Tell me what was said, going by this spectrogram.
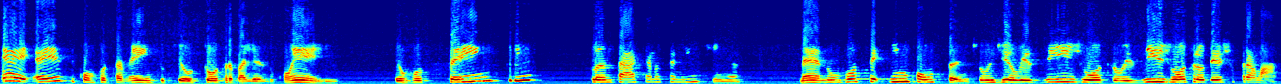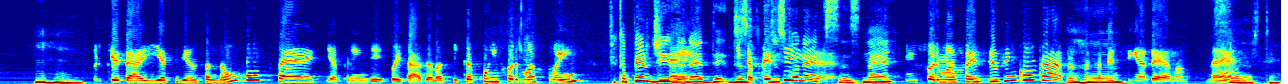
é, é esse comportamento que eu estou trabalhando com ele. Eu vou sempre plantar aquela sementinha. Né? Não vou ser inconstante. Um dia eu exijo, outro eu exijo, outro eu deixo para lá. Uhum. Porque daí a criança não consegue aprender, coitada. Ela fica com informações. Fica perdida, é, né? Des, perdida. Desconexas, né? Informações desencontradas uhum. na cabecinha dela, né? Certo.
